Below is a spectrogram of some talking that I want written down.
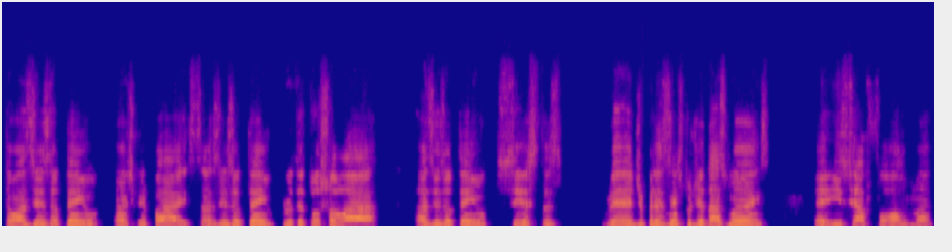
Então, às vezes eu tenho antigripais, às vezes eu tenho protetor solar, às vezes eu tenho cestas é, de presentes para o Dia das Mães. É, isso é a forma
